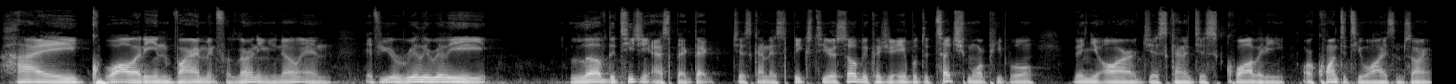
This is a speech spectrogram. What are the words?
high quality environment for learning, you know? And if you really, really love the teaching aspect, that just kind of speaks to your soul because you're able to touch more people than you are just kind of just quality or quantity wise. I'm sorry.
